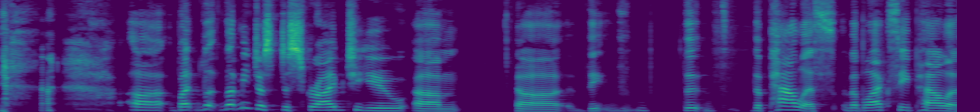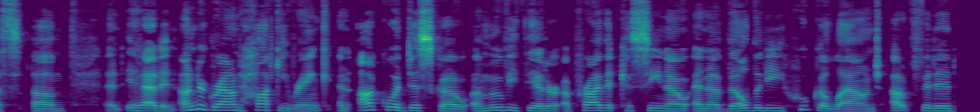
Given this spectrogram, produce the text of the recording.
uh, but l- let me just describe to you um, uh, the the the palace, the Black Sea Palace. Um, and it had an underground hockey rink, an aqua disco, a movie theater, a private casino, and a velvety hookah lounge outfitted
